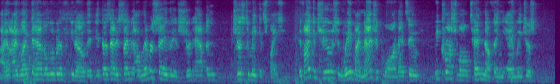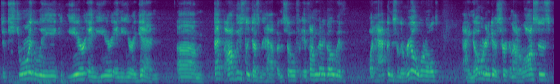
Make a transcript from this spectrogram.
I, I like to have a little bit of, you know, it, it does that excitement. I'll never say that it should happen just to make it spicy. If I could choose and wave my magic wand, I'd say we crush them all 10 nothing and we just destroy the league year and year and year again. Um, that obviously doesn't happen. So if, if I'm going to go with what happens in the real world, I know we're going to get a certain amount of losses.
